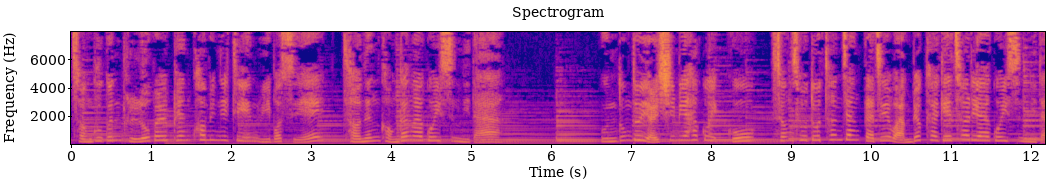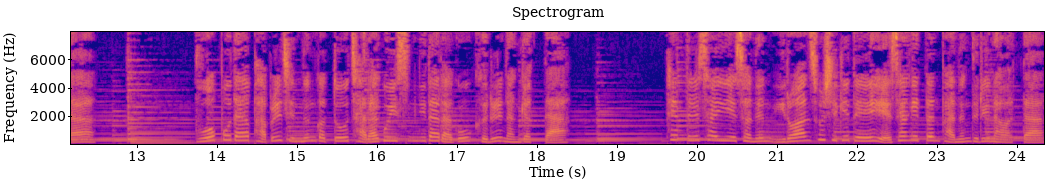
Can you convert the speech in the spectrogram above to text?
정국은 글로벌 팬 커뮤니티인 위버스에 저는 건강하고 있습니다. 운동도 열심히 하고 있고 청소도 천장까지 완벽하게 처리하고 있습니다. 무엇보다 밥을 짓는 것도 잘하고 있습니다라고 글을 남겼다. 팬들 사이에서는 이러한 소식에 대해 예상했던 반응들이 나왔다.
